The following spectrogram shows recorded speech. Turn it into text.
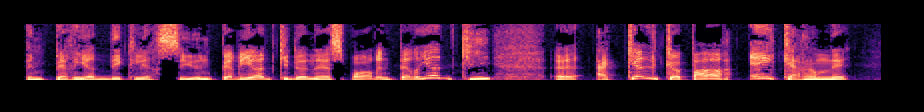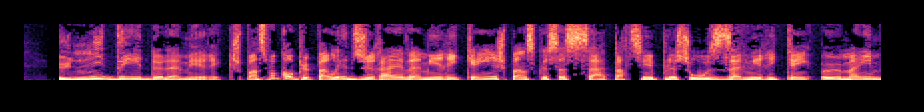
une période d'éclaircie, une période qui donnait espoir, une période qui, euh, à quelque part, incarnait une idée de l'Amérique. Je pense pas qu'on peut parler du rêve américain. Je pense que ça, ça appartient plus aux Américains eux-mêmes,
